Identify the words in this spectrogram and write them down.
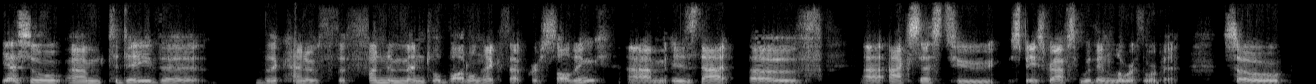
Yeah. So um, today, the the kind of the fundamental bottleneck that we're solving um, is that of uh, access to spacecrafts within low Earth orbit. So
